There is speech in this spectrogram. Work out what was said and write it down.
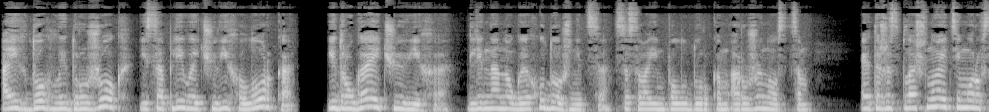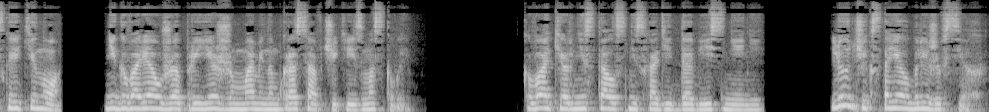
А их дохлый дружок и сопливая чувиха Лорка, и другая чувиха, длинноногая художница со своим полудурком-оруженосцем. Это же сплошное тимуровское кино, не говоря уже о приезжем мамином красавчике из Москвы. Квакер не стал снисходить до объяснений. Ленчик стоял ближе всех.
